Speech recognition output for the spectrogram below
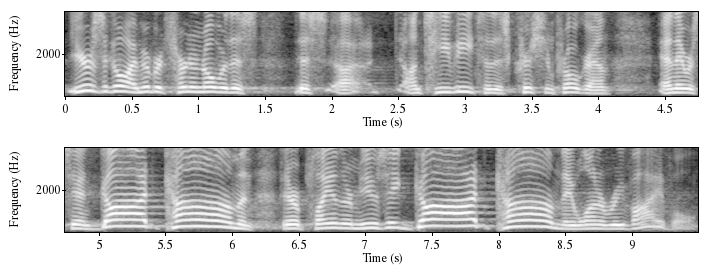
years ago, I remember turning over this, this uh, on TV to this Christian program, and they were saying, God, come. And they were playing their music, God, come. They want a revival.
